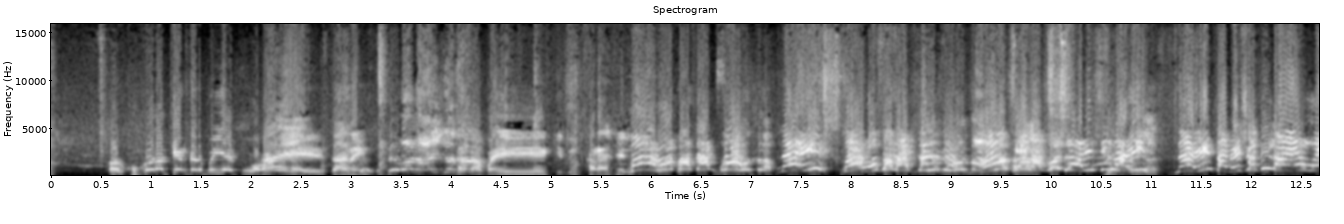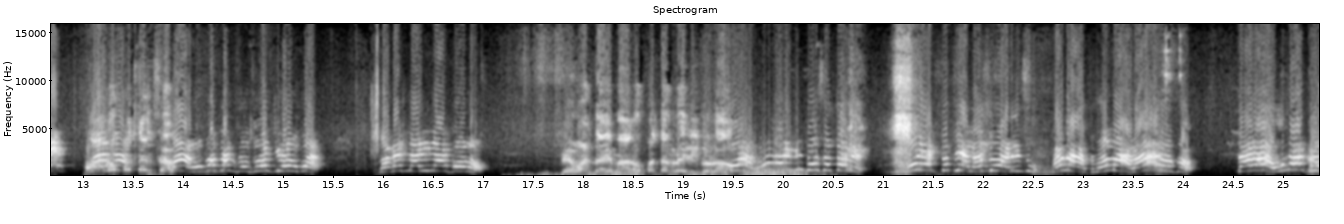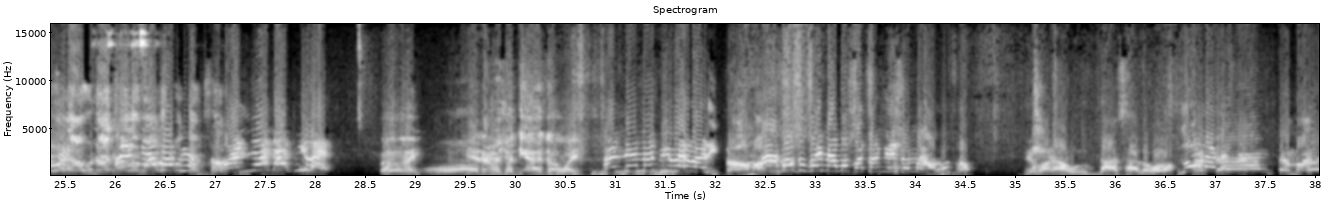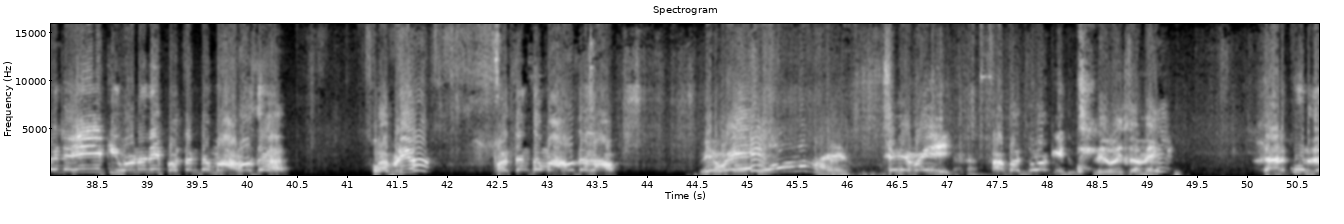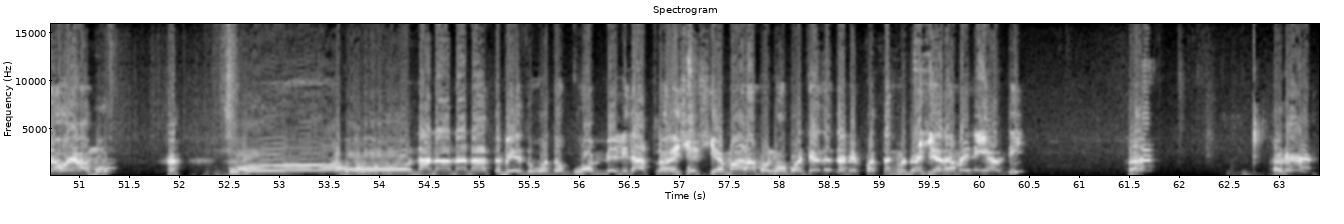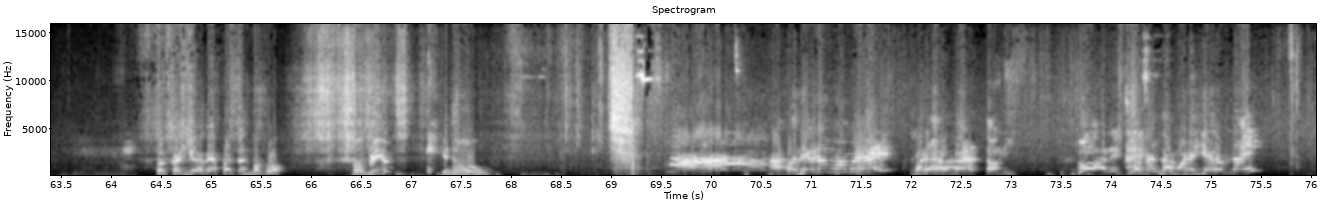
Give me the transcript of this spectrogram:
હરખું કરો શંકર ભાઈ યાર પોહાય તાને રેવન આવી ગયો દાદા ભાઈ કીધું ખરા છે મારો છે. નહીં મારો ગોદારી થી મારી નહીં તમે શોધી લાયા હોય મારો પતંગ છે મારો પતંગ છે જો જો ઊભા મગજ મારી ના કરો રેવન તો એ મારો પતંગ લઈ લીધો લો. મારો લઈ લીધો હું એક તો પેલા દોડી છું. અને હાથમાં મારા આવ્યો છો. તારા આવું ના રેવન આવું ના ચાલે મારો પતંગ છે. અન્ય ના પીવાય ઓય ઓ. બે જણો આવ્યો છો ઓય? અન્ય ના પીવાય વાળી. રામ આવું. આવો તો ભાઈ મામા પતંગ એ તો મારો છો. રેવન આવું ના ચાલે હો. લો ના પતંગ તમારો નહીં કીવાનો નહીં પતંગ તો મારો છે. પતંગ તો મારો છે લાવ. વે ભાઈ ભાઈ આ બધું કીધું. રેવન તમે? તાર કોણ આમ હું? નાના નાના તમે જુઓ તો ગોમ મેલીને આટલો હશે શેમાળામાં લોબો છે તો તમે? પતંગ લૂંટવા શહેરામાં નહીં આવતી? હા? હગા? પકડજો હગા પતંગ પકડો. પકડ્યું કીધું? આ બધે હેડો હે? અરે વગર તારી. જો અરે હગા તમારે શરમ નહીં?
